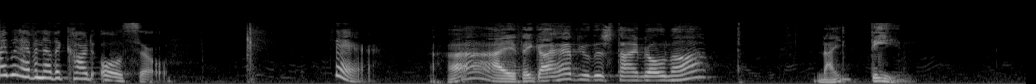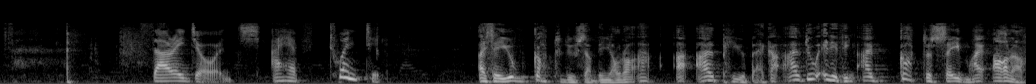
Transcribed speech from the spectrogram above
I will have another card also. There. Aha, I think I have you this time, Julnar. Nineteen. Sorry, George. I have twenty. I say, you've got to do something, Julnar. I, I, I'll pay you back. I, I'll do anything. I've got to save my honor.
